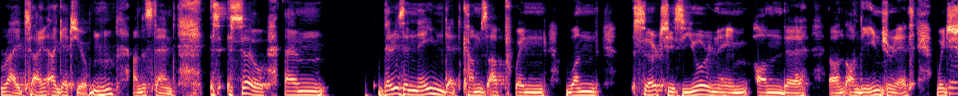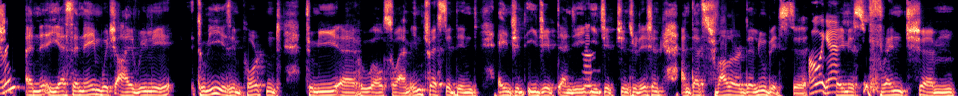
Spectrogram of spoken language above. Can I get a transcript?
Right, I, I get you. Mm-hmm. Understand. So, um, there is a name that comes up when one searches your name on the on on the internet which really? and yes a name which i really to me is important to me uh, who also am interested in ancient Egypt and the mm. Egyptian tradition and that's Schwaller de Lubicz the oh, yes. famous French um,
